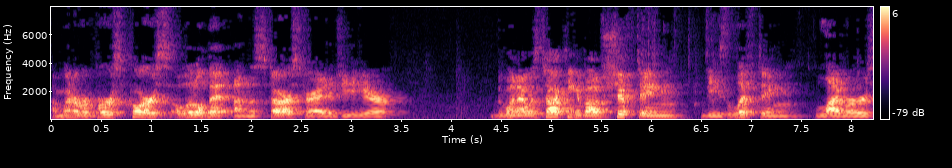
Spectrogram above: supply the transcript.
I'm going to reverse course a little bit on the star strategy here. When I was talking about shifting these lifting levers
